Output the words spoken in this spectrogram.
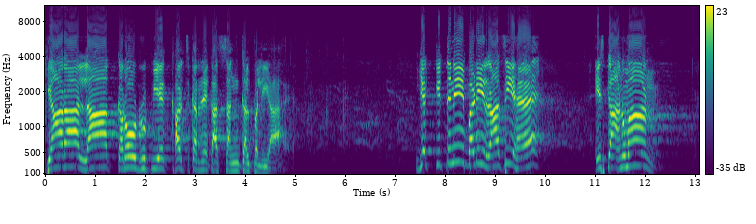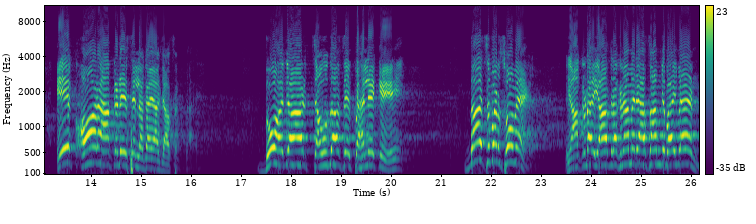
11 लाख करोड़ रुपए खर्च करने का संकल्प लिया है। ये कितनी बड़ी राशि है, इसका अनुमान एक और आंकड़े से लगाया जा सकता है। 2014 से पहले के 10 वर्षों में यह आंकड़ा याद रखना मेरे आसाम के भाई बहन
